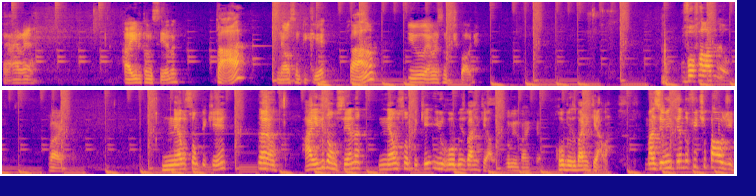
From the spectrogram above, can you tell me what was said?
Cara. Ayrton Senna, Tá, Nelson Piquet tá. e o Emerson Fittipaldi. Vou falar não. Vai. Nelson Piquet. Não, Ayrton Senna, Nelson Piquet e Rubens Barrichello. Rubens Barrichello. Rubens Barrichello. Mas eu entendo o Fittipaldi.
